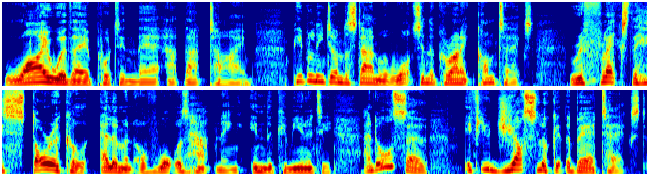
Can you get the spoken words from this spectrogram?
Why were they put in there at that time? People need to understand well, what's in the Quranic context reflects the historical element of what was happening in the community. And also, if you just look at the bare text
